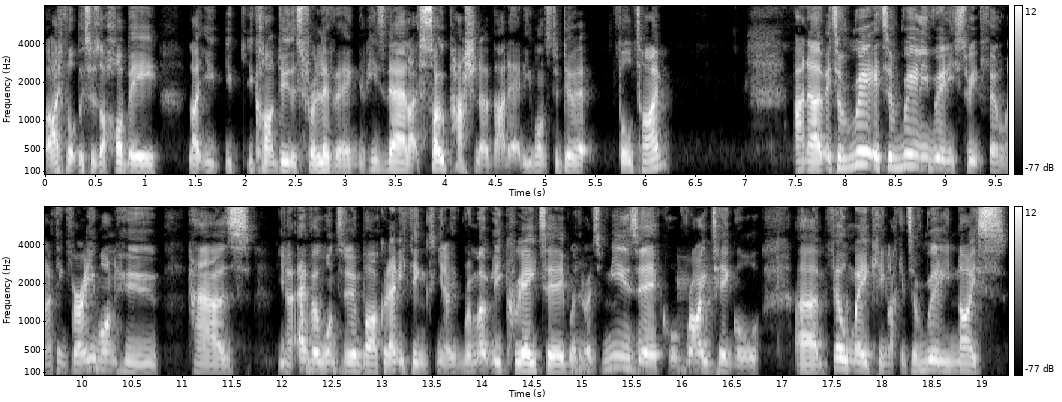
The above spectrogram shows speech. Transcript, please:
I thought this was a hobby. Like you, you, you can't do this for a living. And he's there like so passionate about it and he wants to do it full time. And uh, it's a re- it's a really, really sweet film. And I think for anyone who has, you know, ever wanted to embark on anything, you know, remotely creative, whether it's music or Mhm. writing or um, filmmaking, like it's a really nice,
